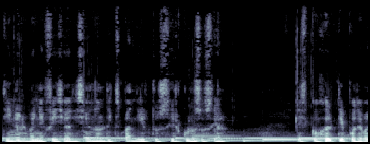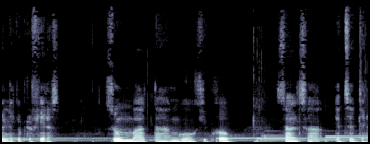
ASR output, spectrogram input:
tiene el beneficio adicional de expandir tu círculo social. Escoge el tipo de baile que prefieras. Zumba, tango, hip hop, salsa, etc.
